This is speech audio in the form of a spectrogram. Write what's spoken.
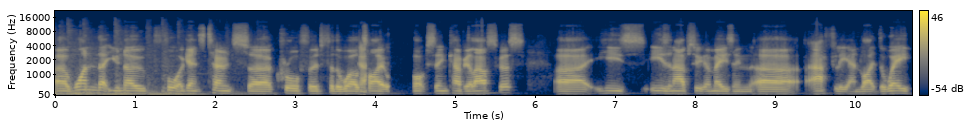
uh, one that you know fought against Terence uh, Crawford for the world yeah. title boxing, Kavaliauskas. Uh, he's he's an absolutely amazing uh, athlete and like the way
